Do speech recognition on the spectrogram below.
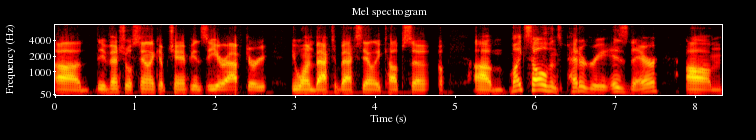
uh, the eventual Stanley Cup champions the year after you won back to back Stanley Cups. So um, Mike Sullivan's pedigree is there. Um,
